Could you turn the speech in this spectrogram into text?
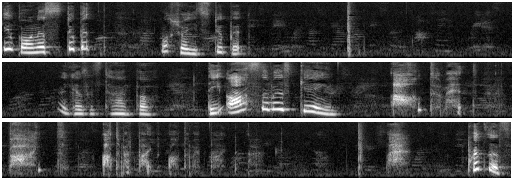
You us stupid? We'll show you stupid. Because it's time for the awesomest game. Ultimate fight. Ultimate fight. Ultimate fight. Princess.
